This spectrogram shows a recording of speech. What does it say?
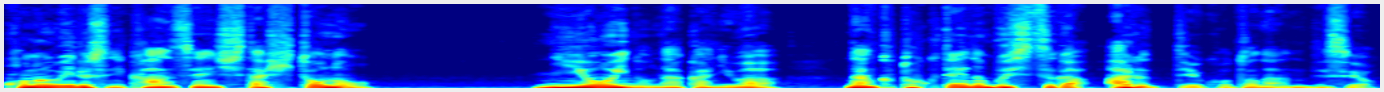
このウイルスに感染した人の匂いの中にはなんか特定の物質があるっていうことなんですよ。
